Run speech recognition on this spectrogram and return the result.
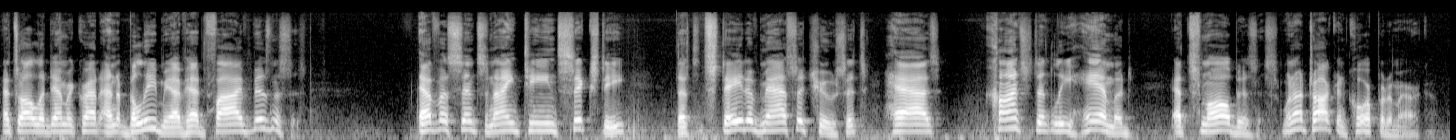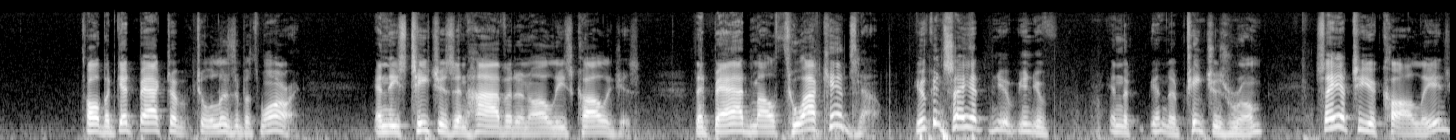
That's all the Democrat, and believe me, I've had five businesses. Ever since 1960, the state of Massachusetts has constantly hammered at small business. We're not talking corporate America. Oh, but get back to, to Elizabeth Warren and these teachers in Harvard and all these colleges that bad mouth to our kids now. You can say it in, in, in, the, in the teacher's room, say it to your colleagues,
